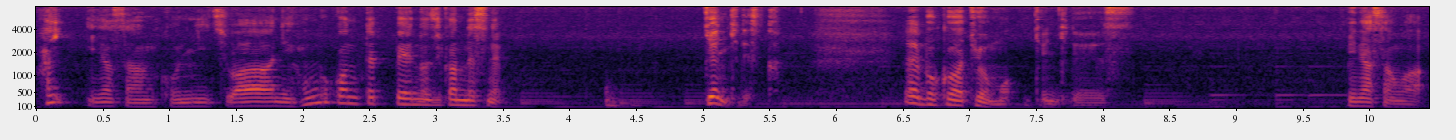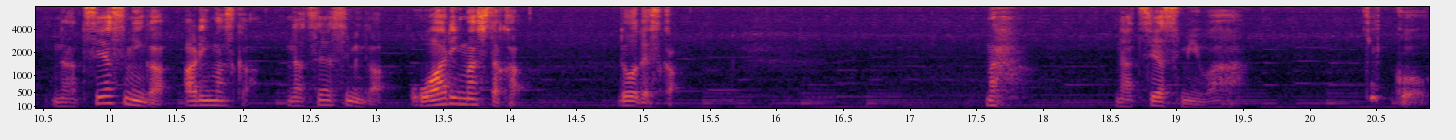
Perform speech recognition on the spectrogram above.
はい皆さんこんにちは。日本語コンテッペイの時間ですね。元気ですか？え僕は今日も元気です。皆さんは夏休みがありますか？夏休みが終わりましたか？どうですか？まあ夏休みは結構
